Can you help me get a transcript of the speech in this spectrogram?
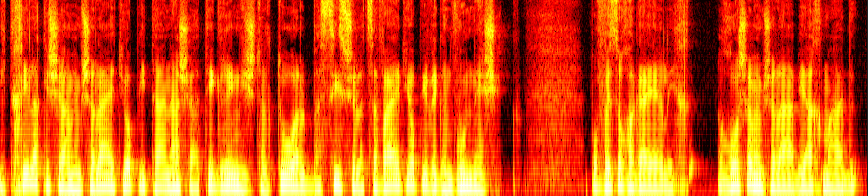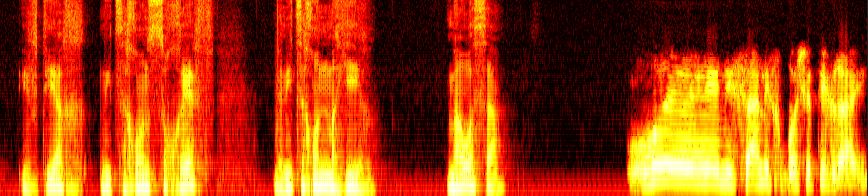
התחילה כשהממשלה האתיופית טענה שהטיגרים השתלטו על בסיס של הצבא האתיופי וגנבו נשק. פרופסור חגי ארליך, ראש הממשלה אבי אחמד הבטיח ניצחון סוחף וניצחון מהיר. מה הוא עשה? הוא אה, ניסה לכבוש את תיגראי,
